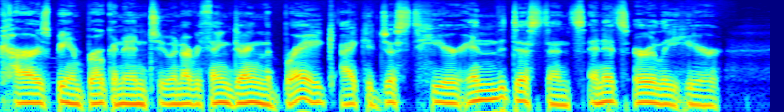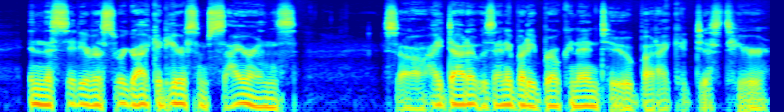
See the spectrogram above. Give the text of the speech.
cars being broken into and everything during the break, I could just hear in the distance, and it's early here in the city of Oswego, I could hear some sirens. So I doubt it was anybody broken into, but I could just hear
